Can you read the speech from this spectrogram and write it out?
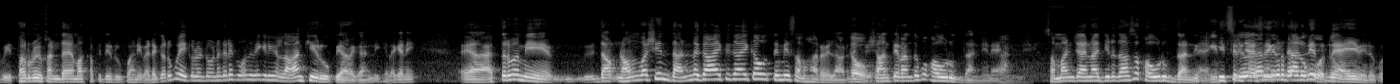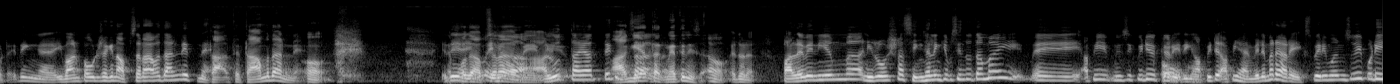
අපි තරුණ කණ්ඩායමක් අපිත රූපනි වැඩකරපු එකකට ඕන කර කොම ලාංකේ රූපය අරගන්න කියලා. ගැන ඇත්තරම මේ නම් වශයෙන් දන්න ගායක ගායකවත් මේ සමහර වෙලාට ශාන්තය රන්දක කවුරුත් දන්නේ නෑ. සමන්ජයන ජිනදස කවුරුත් දන්න කිසි ජයසකර දන්නෙත් නෑ වෙනකොට. ඉතින් ඉවන් පෞෂගෙන අපසරාව දන්නෙත් නෑ. තාම දන්න අලුත් අයත් ආගතක් නැති නිසා. එතට පලවෙනියම නිරෝෂ සිංහලින් කිප සිදු තමයි අපි මිසික් විඩිය කර. ඉතින් අපිට අපි හැමලම අර එක්ස්පෙරිමන්සුයි පොඩි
